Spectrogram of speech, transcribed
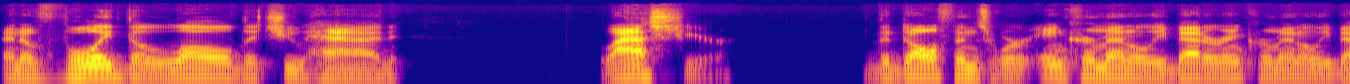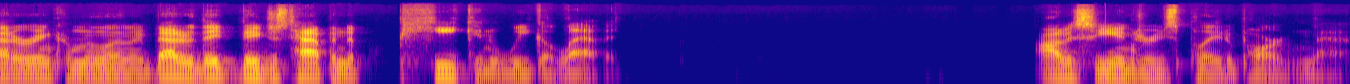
and avoid the lull that you had last year the dolphins were incrementally better incrementally better incrementally better. They, they just happened to peak in week 11 obviously injuries played a part in that.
